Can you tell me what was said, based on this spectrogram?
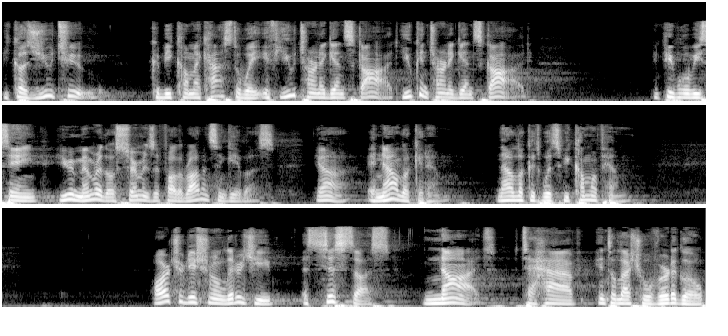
because you too could become a castaway if you turn against God. You can turn against God. And people will be saying, you remember those sermons that Father Robinson gave us? Yeah. And now look at him. Now look at what's become of him. Our traditional liturgy assists us not to have intellectual vertigo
